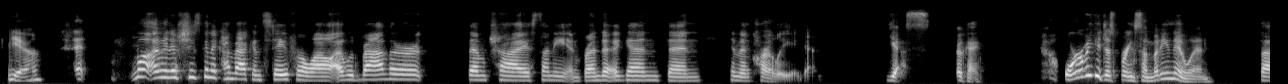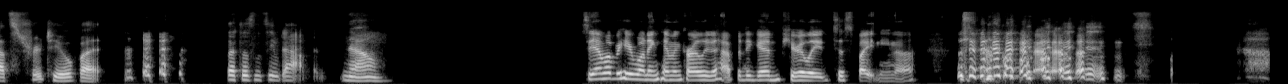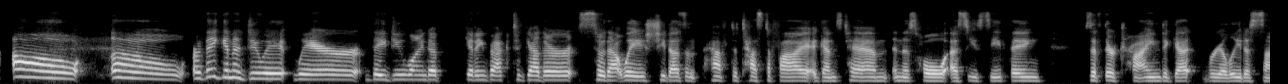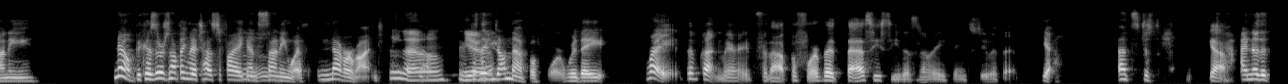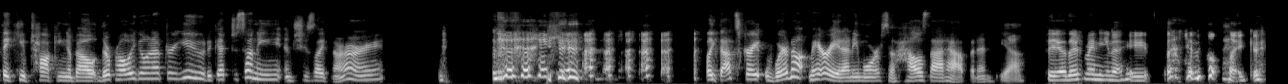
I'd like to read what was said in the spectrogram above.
Yeah. Eh, well, I mean, if she's going to come back and stay for a while, I would rather them try Sonny and Brenda again than him and Carly again. Yes. Okay. Or we could just bring somebody new in. That's true too, but that doesn't seem to happen. No. See, I'm over here wanting him and Carly to happen again purely to spite Nina. Oh, oh, are they going to do it where they do wind up getting back together so that way she doesn't have to testify against him in this whole SEC thing? As if they're trying to get really to Sonny. No, because there's nothing to testify against Mm-mm. Sonny with. Never mind. No. 'Cause Yeah. They've done that before where they, right. They've gotten married for that before, but the SEC doesn't have anything to do with it. Yeah. That's just, Yeah. I know that they keep talking about they're probably going after you to get to Sonny. And she's like, all right. Like, that's great. We're not married anymore. So how's that happening? Yeah. So yeah, there's my Nina hate. I don't like her.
